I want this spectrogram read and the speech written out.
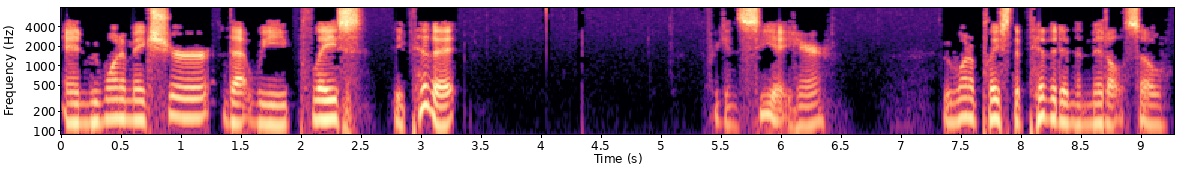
And we want to make sure that we place the pivot, if we can see it here, we want to place the pivot in the middle. So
